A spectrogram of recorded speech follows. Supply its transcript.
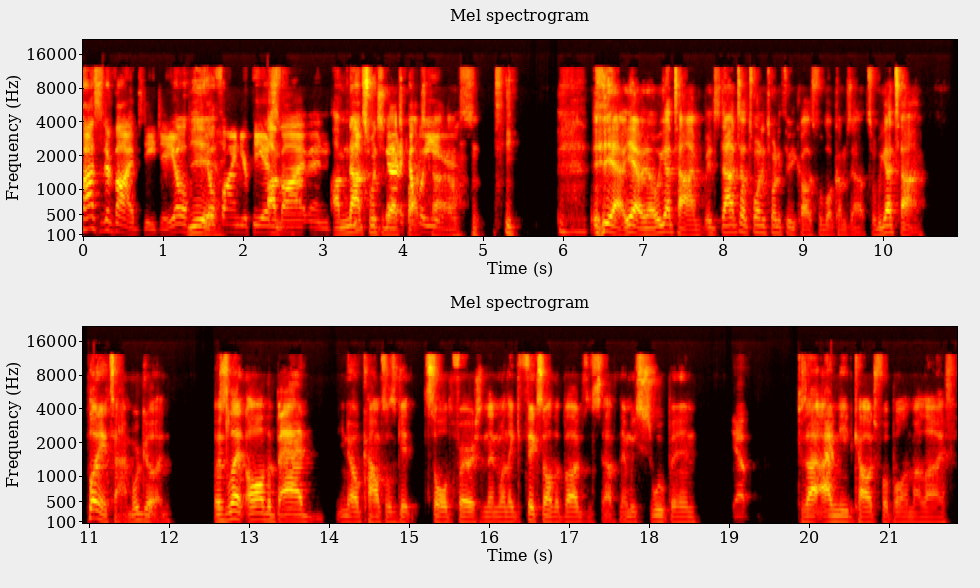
positive vibes, DJ. You'll yeah. you'll find your PS5 I'm, and I'm not switching to Xbox. yeah, yeah, no, we got time. It's not until 2023 college football comes out, so we got time, plenty of time. We're good. Let's let all the bad, you know, consoles get sold first, and then when they fix all the bugs and stuff, then we swoop in. Yep. Because I, I need college football in my life.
